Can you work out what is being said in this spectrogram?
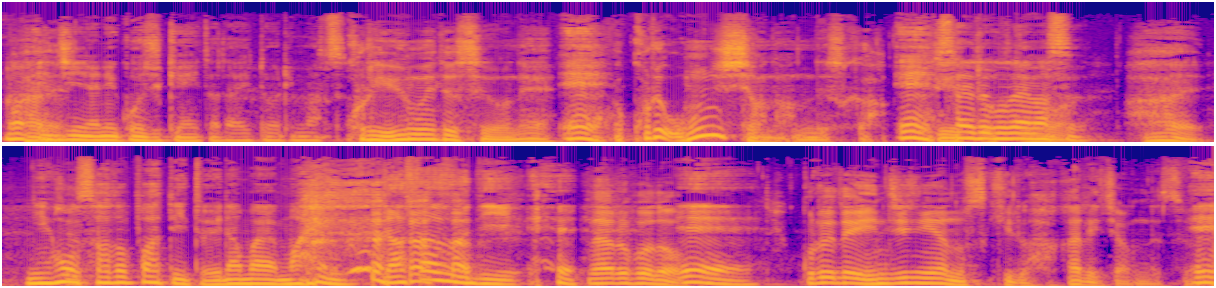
のエンジニアにご受験いただいております。これ有名ですよね。ええ。これ御社なんですか？ええ、さようでございます。はい。日本サードパーティーという名前は前に出さずに。なるほど。ええ。これでエンジニアのスキル測れちゃうんですよ、ね。え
